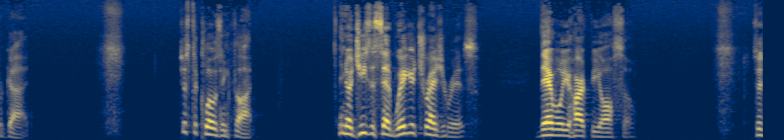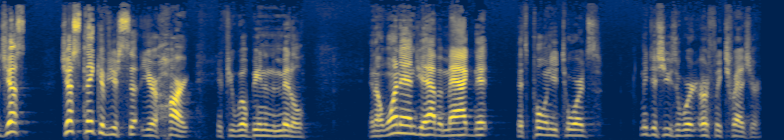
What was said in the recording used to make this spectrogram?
for God? Just a closing thought. You know, Jesus said, Where your treasure is, there will your heart be also. So just, just think of your, your heart, if you will, being in the middle. And on one end, you have a magnet that's pulling you towards Let me just use the word earthly treasure.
